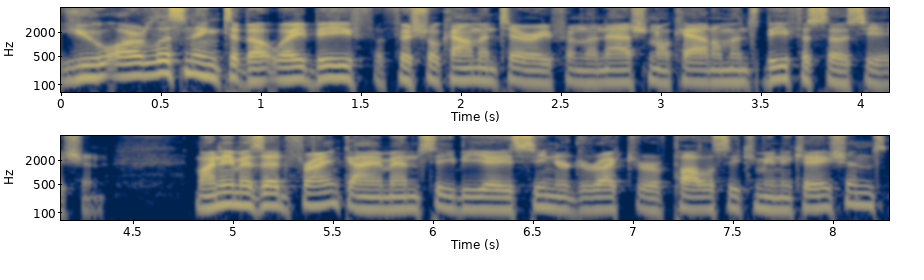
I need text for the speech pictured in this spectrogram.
You are listening to Beltway Beef, official commentary from the National Cattlemen's Beef Association. My name is Ed Frank. I am NCBA's Senior Director of Policy Communications.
